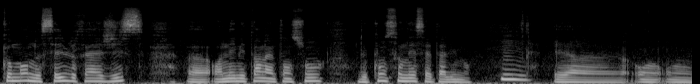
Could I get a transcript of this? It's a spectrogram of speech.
comment nos cellules réagissent en émettant l'intention de consommer cet aliment. Hmm. Et on,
